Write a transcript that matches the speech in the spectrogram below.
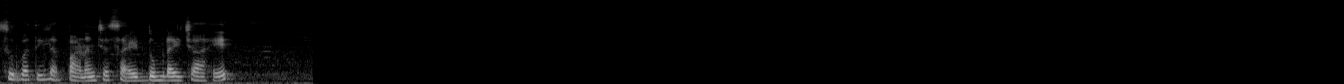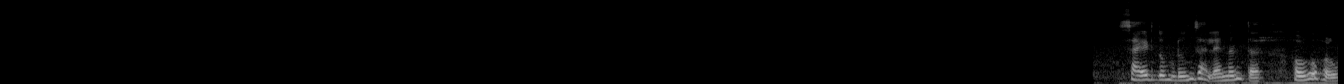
सुरुवातीला पानांच्या साईड दुमडायच्या आहेत. साईड दुमडून झाल्यानंतर हळूहळू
